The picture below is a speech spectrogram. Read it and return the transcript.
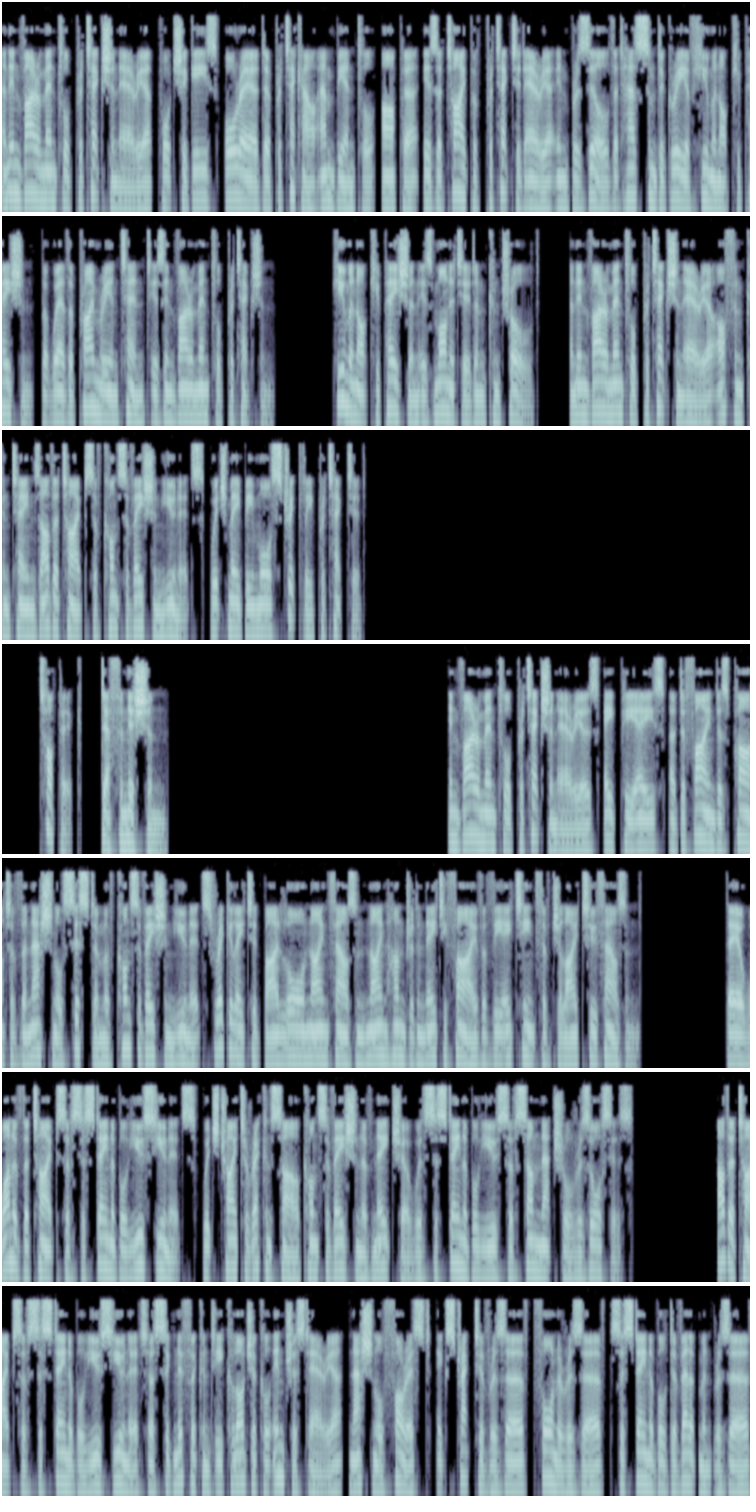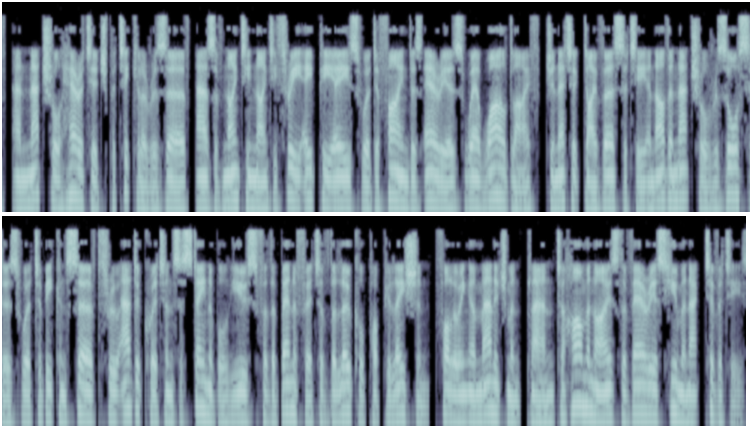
An environmental protection area Portuguese, Área de Proteção Ambiental, APA, is a type of protected area in Brazil that has some degree of human occupation, but where the primary intent is environmental protection. Human occupation is monitored and controlled. An environmental protection area often contains other types of conservation units, which may be more strictly protected. Topic: Definition. Environmental Protection Areas (APAs) are defined as part of the National System of Conservation Units regulated by Law 9985 of the 18th of July 2000. They are one of the types of sustainable use units, which try to reconcile conservation of nature with sustainable use of some natural resources. Other types of sustainable use unit are significant ecological interest area, national forest, extractive reserve, fauna reserve, sustainable development reserve, and natural heritage particular reserve. As of 1993, APAs were defined as areas where wildlife, genetic diversity, and other natural resources were to be conserved through adequate and sustainable use for the benefit of the local population, following a management plan to harmonize the various human activities activities.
